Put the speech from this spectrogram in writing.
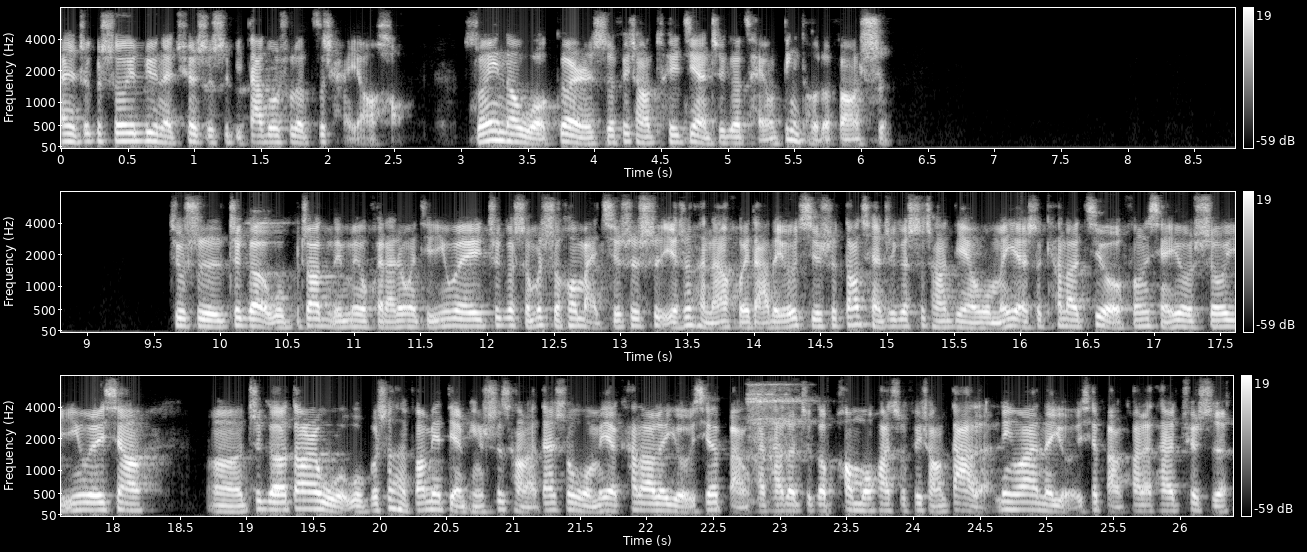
而且这个收益率呢，确实是比大多数的资产要好，所以呢，我个人是非常推荐这个采用定投的方式。就是这个，我不知道你有没有回答这个问题，因为这个什么时候买其实是也是很难回答的，尤其是当前这个市场点，我们也是看到既有风险又有收益。因为像，嗯，这个当然我我不是很方便点评市场了，但是我们也看到了有一些板块它的这个泡沫化是非常大的。另外呢，有一些板块呢，它确实。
